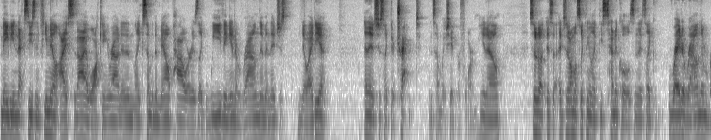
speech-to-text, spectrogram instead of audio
maybe next season female Aes Sedai walking around, and then like some of the male power is like weaving in around them, and they just no idea, and then it's just like they're trapped in some way, shape, or form. You know. So it's, it's almost looking like these tentacles, and it's like right around them,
